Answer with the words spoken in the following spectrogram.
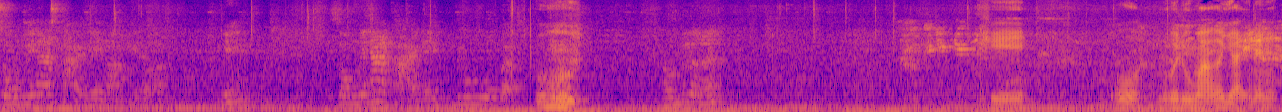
ทรงไม่น่าขายเลยแบบนี้แต่ว่านี่ทรงไม่น่าขายเลย ดูแบบโอ้ยเอาเรื่องนะโอเค โอ้ดูไปดูมาก็ใหญ่นะเนี่ย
